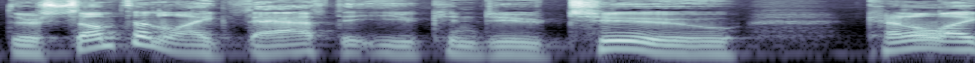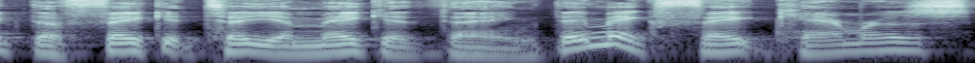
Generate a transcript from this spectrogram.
there's something like that that you can do too. Kind of like the fake it till you make it thing. They make fake cameras.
